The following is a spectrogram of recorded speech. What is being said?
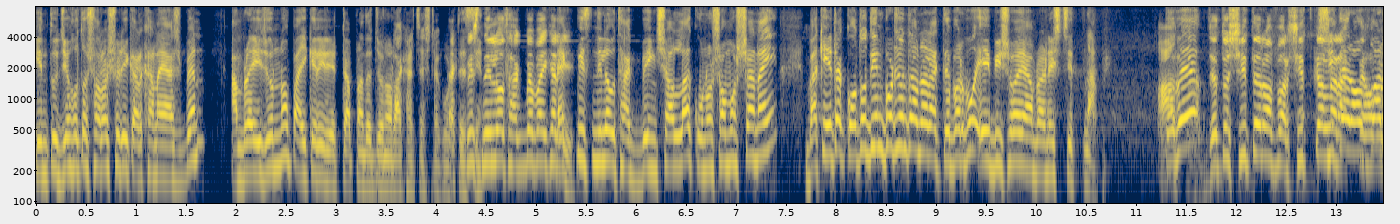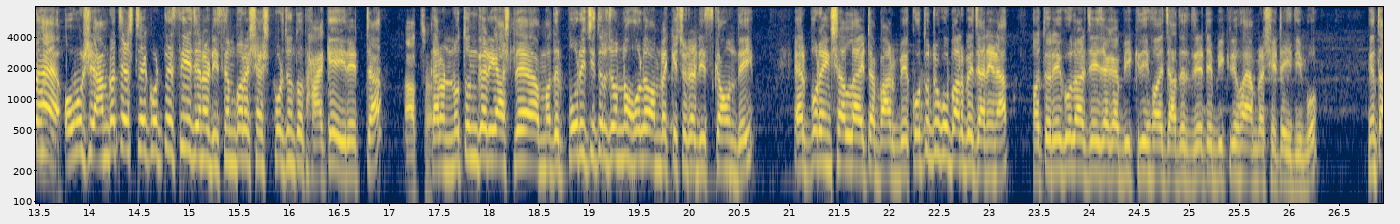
কিন্তু যেহেতু সরাসরি কারখানায় আসবেন আমরা এই জন্য পাইকারি রেটটা আপনাদের জন্য রাখার চেষ্টা এক পিস করতেছি নিলেও থাকবে খালি এক পিস নিলেও থাকবে ইনশাল্লাহ কোনো সমস্যা নাই। বাকি এটা কতদিন পর্যন্ত আমরা রাখতে পারব এই বিষয়ে আমরা নিশ্চিত না। তবে আচ্ছা, যেহেতু শীতের অফার শীতকালে শীতের অফার হ্যাঁ অবশ্যই আমরা চেষ্টা করতেছি যেন ডিসেম্বরের শেষ পর্যন্ত থাকে এই রেটটা। আচ্ছা। কারণ নতুন গাড়ি আসলে আমাদের পরিচিতের জন্য হলেও আমরা কিছুটা ডিসকাউন্ট দেই। এরপরে ইনশাল্লাহ এটা বাড়বে। কতটুকু বাড়বে জানি না। হয়তো রেগুলার যে জায়গায় বিক্রি হয় যাদের রেটে বিক্রি হয় আমরা সেটাই দিব। কিন্তু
